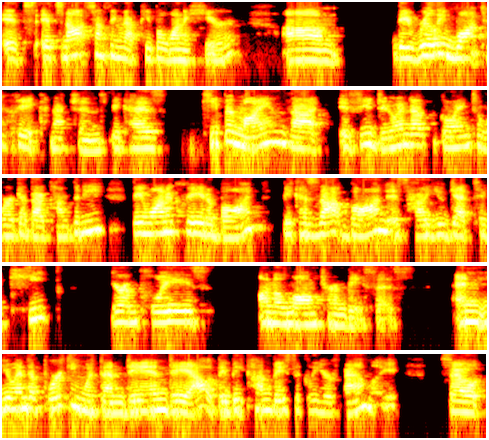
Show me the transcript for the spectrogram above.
it's it's not something that people want to hear. Um, they really want to create connections because keep in mind that if you do end up going to work at that company, they want to create a bond because that bond is how you get to keep your employees on a long term basis. And you end up working with them day in, day out. They become basically your family. So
